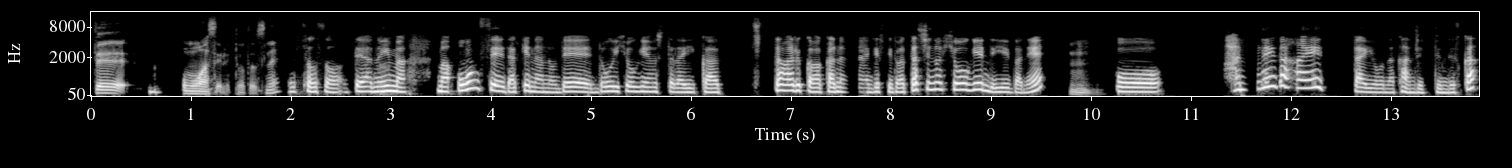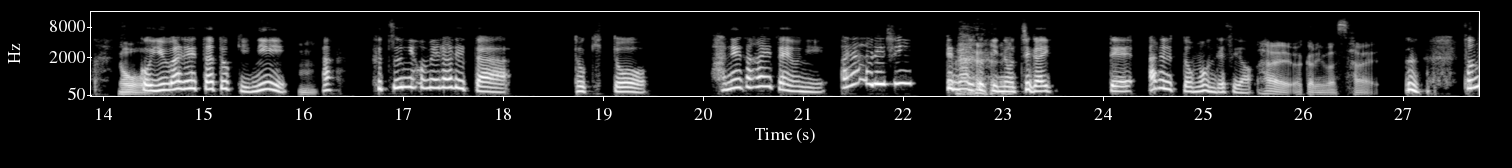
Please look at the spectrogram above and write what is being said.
て思わせるってことですね。そうそう。で、あの、今、まあ、音声だけなので、どういう表現をしたらいいか伝わるかわからないんですけど、私の表現で言えばね、うん。こう、羽が生えたような感じっていうんですか？こう言われたときに、うんあ、普通に褒められた時と、羽が生えたように、あら、嬉しいってなる時の違いってあると思うんですよ。はい、わかります。はい。その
